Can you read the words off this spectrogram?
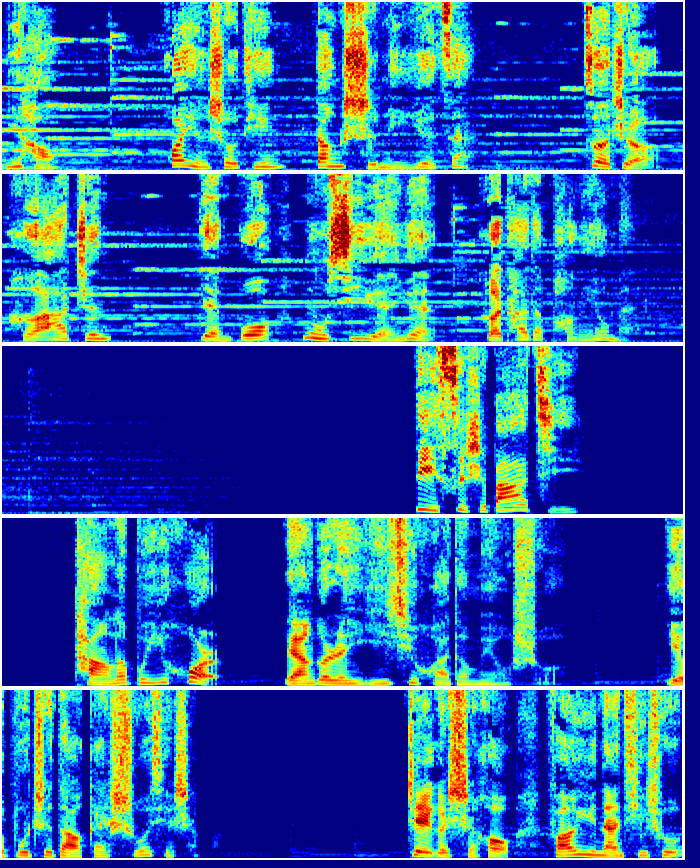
你好，欢迎收听《当时明月在》，作者何阿珍，演播木西圆圆和他的朋友们。第四十八集，躺了不一会儿，两个人一句话都没有说，也不知道该说些什么。这个时候，房玉楠提出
